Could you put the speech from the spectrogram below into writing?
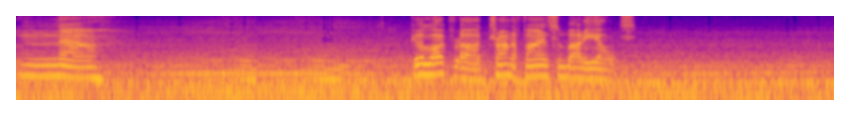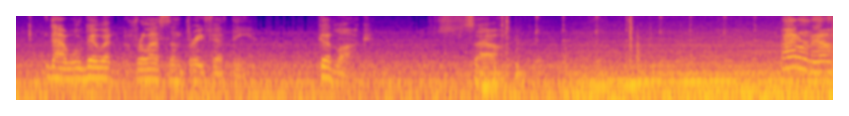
no. Good luck for uh, trying to find somebody else that will do it for less than 350 good luck so I don't know.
